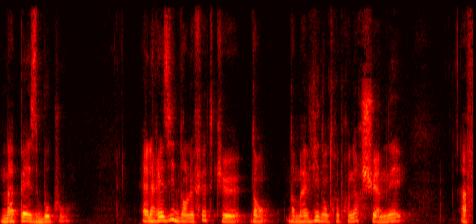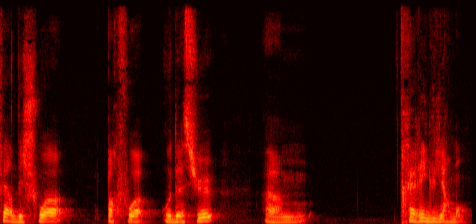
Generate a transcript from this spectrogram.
m'apaise beaucoup, elle réside dans le fait que dans, ma vie d'entrepreneur, je suis amené à faire des choix parfois audacieux euh, très régulièrement.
